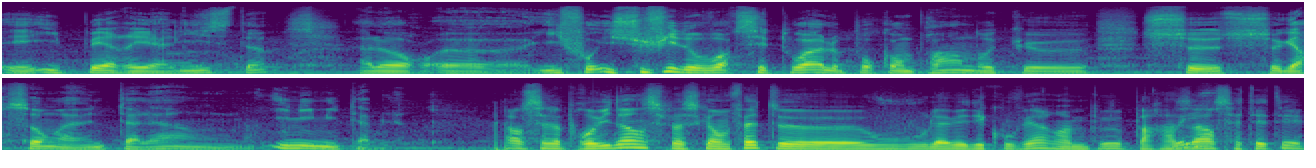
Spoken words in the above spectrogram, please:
et hyper réaliste. Alors, euh, il, faut, il suffit de voir ses toiles pour comprendre que ce garçon a un talent inimitable. Alors c'est la Providence parce qu'en fait euh, vous l'avez découvert un peu par hasard cet été.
